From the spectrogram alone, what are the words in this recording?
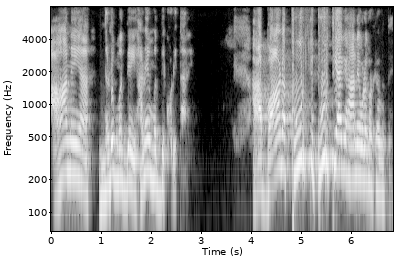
ಆನೆಯ ನಡು ಮಧ್ಯೆ ಹಣೆ ಮಧ್ಯೆ ಕೊಡಿತಾರೆ. ಆ ಬಾಣ ಪೂರ್ತಿ, ಪೂರ್ತಿಯಾಗಿ ಆನೆ ಒಳಗೆ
